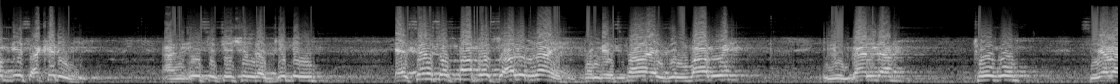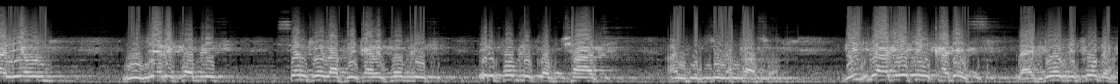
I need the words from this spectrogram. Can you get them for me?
of this academy, an institution that given a sense of purpose to alumni from as far as Zimbabwe, Uganda, Togo, Sierra Leone, Niger Republic, Central African Republic, the Republic of Chad and Burkina Faso. These graduating cadets, like those before them,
